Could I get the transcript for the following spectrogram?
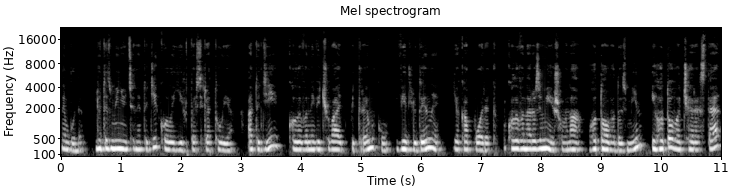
не буде. Люди змінюються не тоді, коли їх хтось рятує, а тоді, коли вони відчувають підтримку від людини, яка поряд, коли вона розуміє, що вона готова до змін і готова через те,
